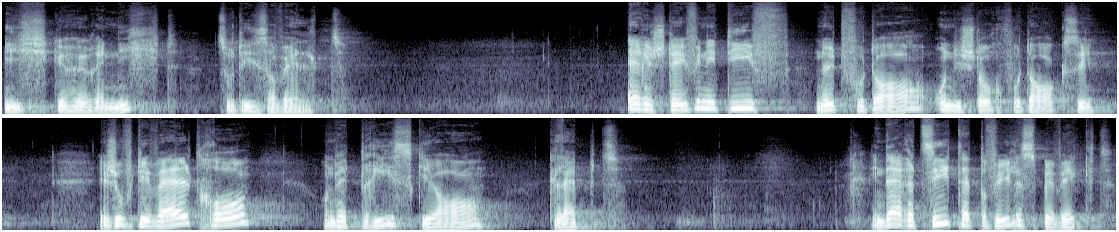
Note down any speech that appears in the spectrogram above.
ich gehöre nicht zu dieser Welt. Er ist definitiv nicht von da und ist doch von da gewesen. Er ist auf die Welt gekommen und hat 30 Jahre gelebt. In dieser Zeit hat er vieles bewegt.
